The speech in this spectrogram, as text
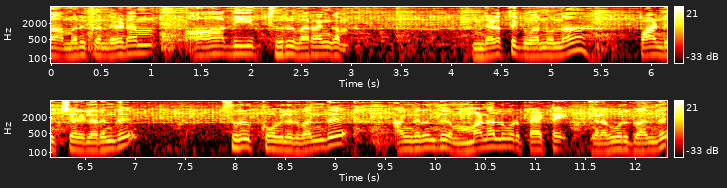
நாம் இருக்கின்ற இடம் ஆதி திருவரங்கம். இந்த இடத்துக்கு வரணுன்னா பாண்டிச்சேரியிலிருந்து திருக்கோவிலூர் வந்து அங்கேருந்து மணலூர் பேட்டைங்கிற ஊருக்கு வந்து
